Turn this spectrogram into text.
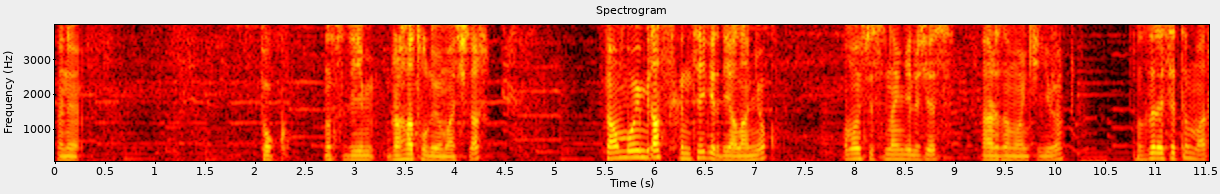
Hani çok nasıl diyeyim rahat oluyor maçlar. Şu an bu oyun biraz sıkıntıya girdi yalan yok. Ama üstesinden geleceğiz. Her zamanki gibi. Hızlı resetim var.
